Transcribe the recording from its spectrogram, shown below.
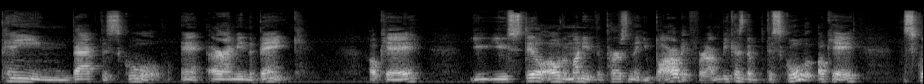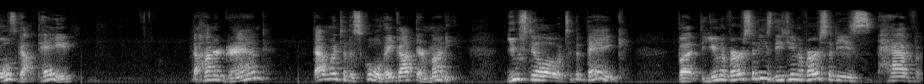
paying back the school eh, or i mean the bank okay you, you still owe the money to the person that you borrowed it from because the, the school, okay, the schools got paid. The hundred grand, that went to the school. They got their money. You still owe it to the bank, but the universities, these universities have,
